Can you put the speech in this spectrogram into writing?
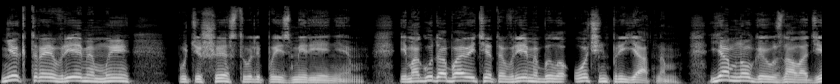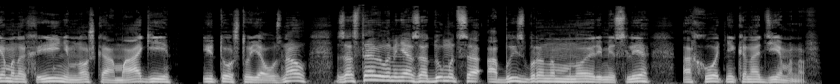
Некоторое время мы путешествовали по измерениям. И могу добавить, это время было очень приятным. Я многое узнал о демонах и немножко о магии, и то, что я узнал, заставило меня задуматься об избранном мной ремесле охотника на демонов.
